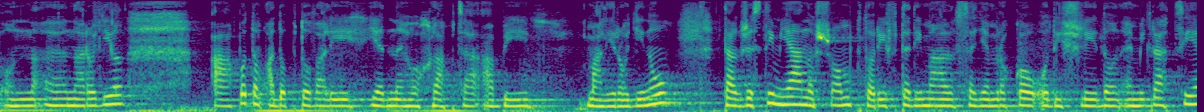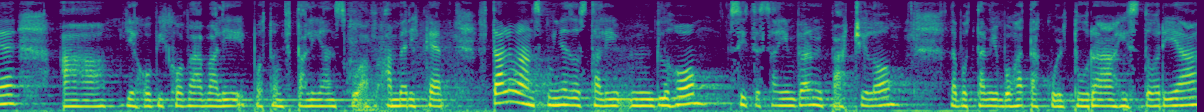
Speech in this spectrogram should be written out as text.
on e, narodil. A potom adoptovali jedného chlapca, aby mali rodinu. Takže s tým Jánošom, ktorý vtedy mal 7 rokov, odišli do emigrácie a jeho vychovávali potom v Taliansku a v Amerike. V Taliansku nezostali mm, dlho, síce sa im veľmi páčilo, lebo tam je bohatá kultúra, história,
